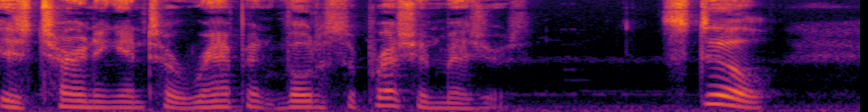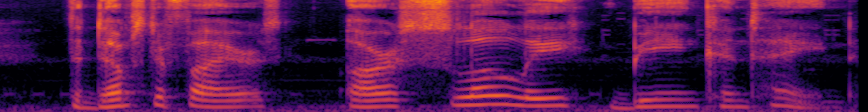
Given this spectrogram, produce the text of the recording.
is turning into rampant voter suppression measures. Still, the dumpster fires are slowly being contained.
